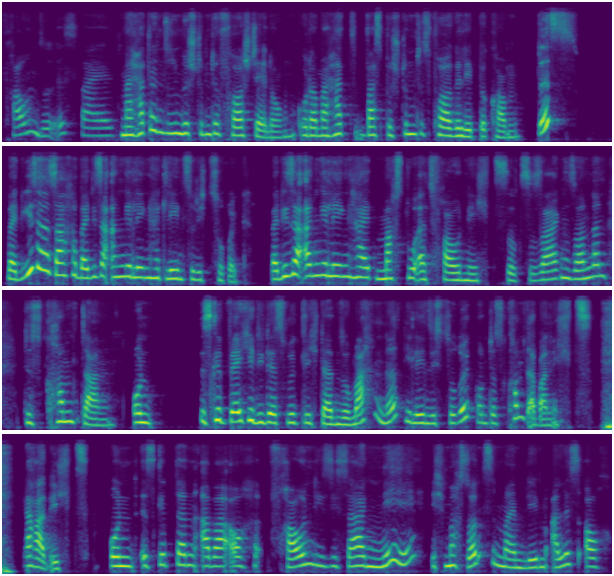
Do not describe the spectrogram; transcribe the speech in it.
Frauen so ist, weil man hat dann so eine bestimmte Vorstellung oder man hat was Bestimmtes vorgelebt bekommen. Das bei dieser Sache, bei dieser Angelegenheit lehnst du dich zurück. Bei dieser Angelegenheit machst du als Frau nichts sozusagen, sondern das kommt dann. Und es gibt welche, die das wirklich dann so machen, ne? die lehnen sich zurück und das kommt aber nichts, gar nichts. Und es gibt dann aber auch Frauen, die sich sagen, nee, ich mache sonst in meinem Leben alles auch,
